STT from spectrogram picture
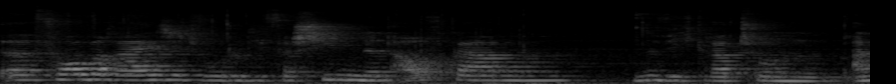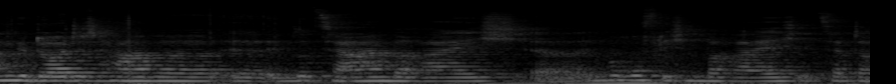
äh, vorbereitet, wo du die verschiedenen Aufgaben, ne, wie ich gerade schon angedeutet habe, äh, im sozialen Bereich, äh, im beruflichen Bereich etc.,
